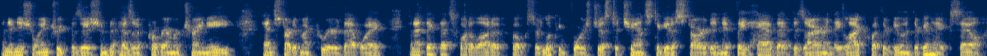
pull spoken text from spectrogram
an initial entry position as a programmer trainee and started my career that way. And I think that's what a lot of folks are looking for is just a chance to get a start. And if they have that desire and they like what they're doing, they're going to excel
